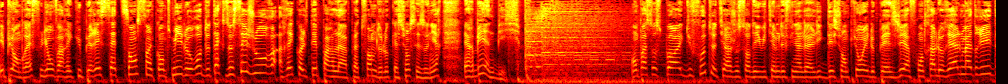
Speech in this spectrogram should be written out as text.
Et puis en bref, Lyon va récupérer 750 000 euros de taxes de séjour récoltées par la plateforme de location saisonnière Airbnb. On passe au sport avec du foot. Le tirage au sort des huitièmes de finale de la Ligue des Champions et le PSG affrontera le Real Madrid.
